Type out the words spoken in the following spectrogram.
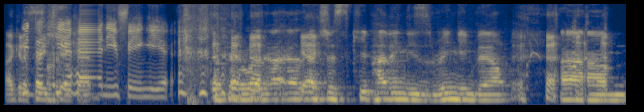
I can we don't hear that. anything here. okay, well, I, yeah. I, just keep having this ringing bell. Um,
